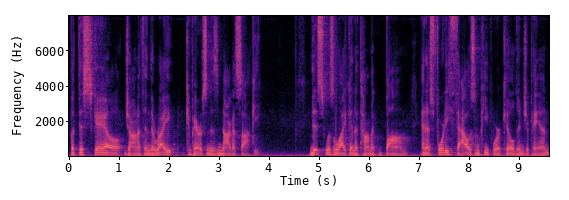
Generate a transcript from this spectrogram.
But the scale, Jonathan, the right comparison is Nagasaki. This was like an atomic bomb. And as 40,000 people were killed in Japan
